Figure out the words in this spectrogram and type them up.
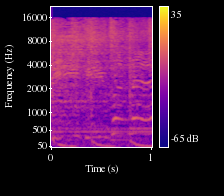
baby, relax.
